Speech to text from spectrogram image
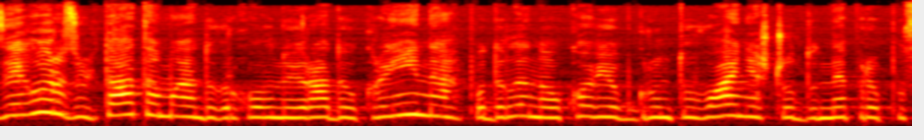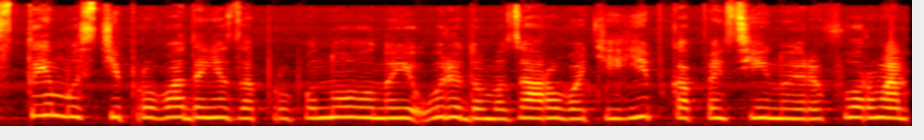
За його результатами до Верховної Ради України подали наукові обґрунтування щодо неприпустимості проведення запропонованої урядом Азарова Тігіпка пенсійної реформи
